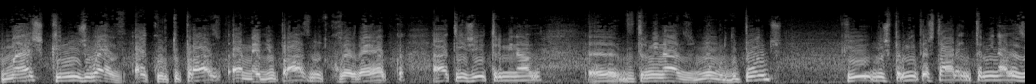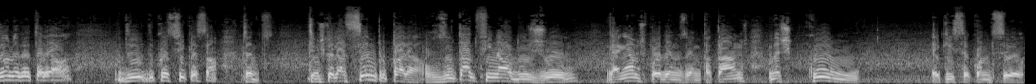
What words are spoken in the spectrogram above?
Mas que nos leve a curto prazo, a médio prazo, no decorrer da época, a atingir determinado, uh, determinado número de pontos que nos permita estar em determinada zona da tabela de, de classificação. Portanto, temos que olhar sempre para o resultado final do jogo, ganhamos, perdemos, empatamos, mas como é que isso aconteceu?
